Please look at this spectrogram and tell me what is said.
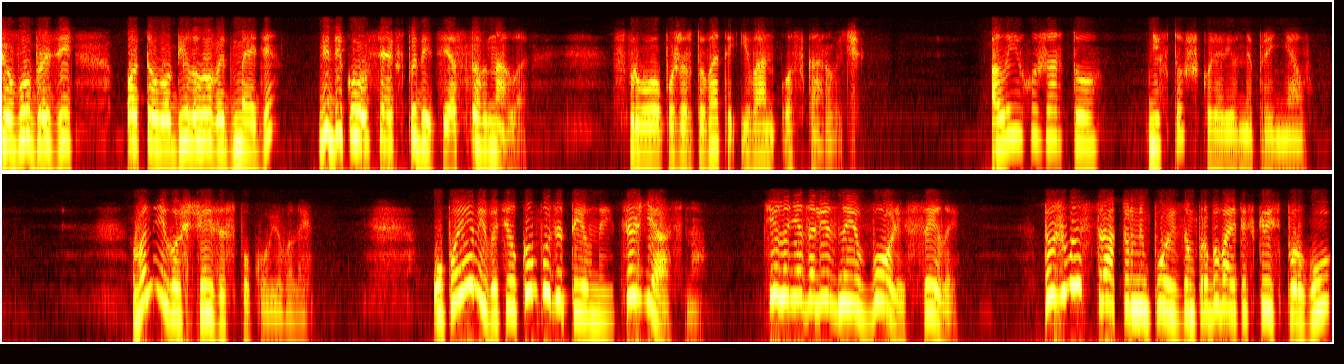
В образі отого білого ведмедя, від якого вся експедиція стогнала, спробував пожартувати Іван Оскарович. Але його жарту ніхто з школярів не прийняв. Вони його ще й заспокоювали. У поемі ви цілком позитивний, це ж ясно. Тілення залізної волі, сили. Тож ви з тракторним поїздом пробиваєтесь крізь поргу,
